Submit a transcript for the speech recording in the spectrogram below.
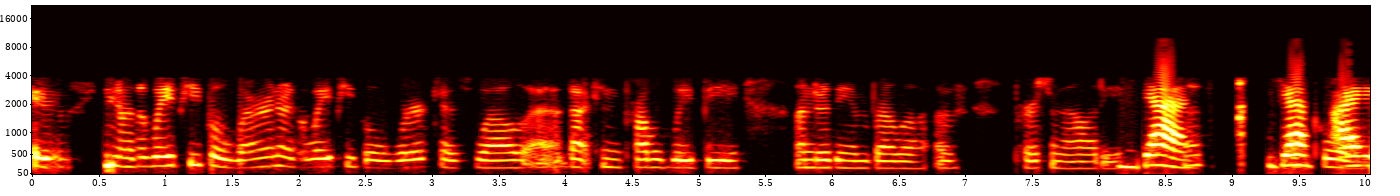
to you know the way people learn or the way people work as well. Uh, that can probably be under the umbrella of personality. Yes, That's yes, cool. I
